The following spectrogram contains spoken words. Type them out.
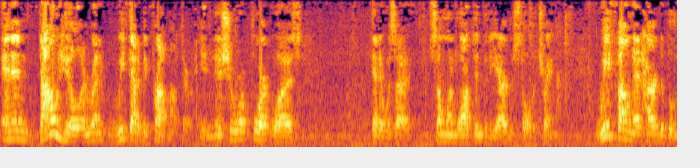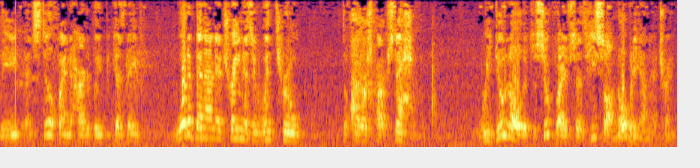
and then downhill and run, we've got a big problem out there. The initial report was that it was a someone walked into the yard and stole the train. We found that hard to believe, and still find it hard to believe because they would have been on that train as it went through the Forest Park station. We do know that the supervisor says he saw nobody on that train.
